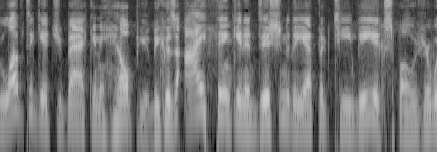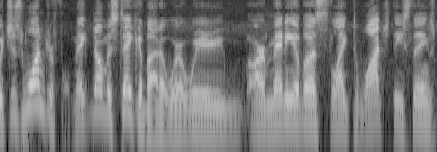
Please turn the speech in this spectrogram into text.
love to get you back and help you because I think, in addition to the Epoch TV exposure, which is wonderful, make no mistake about it, where we are many of us like to watch these things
